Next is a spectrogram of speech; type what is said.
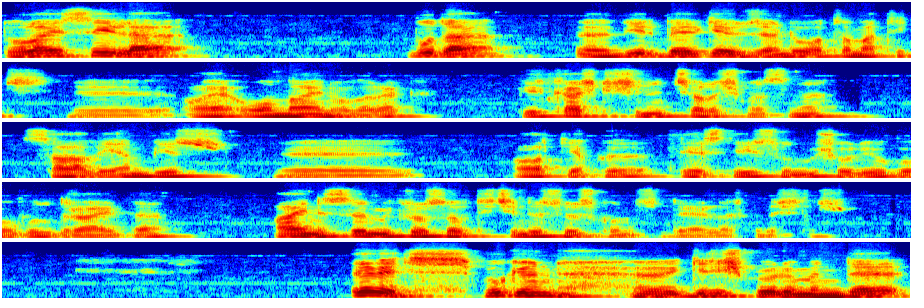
Dolayısıyla bu da bir belge üzerinde otomatik e, online olarak birkaç kişinin çalışmasını sağlayan bir e, altyapı desteği sunmuş oluyor Google Drive'da. Aynısı Microsoft için de söz konusu değerli arkadaşlar. Evet, bugün e, giriş bölümünde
